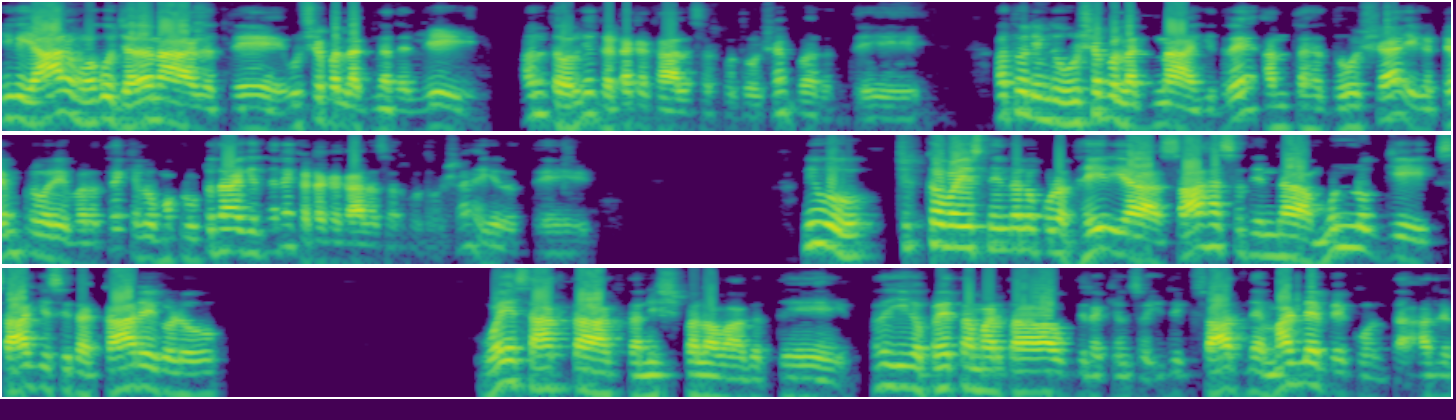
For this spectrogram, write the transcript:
ಈಗ ಯಾರ ಮಗು ಜನನ ಆಗುತ್ತೆ ವೃಷಭ ಲಗ್ನದಲ್ಲಿ ಅಂತವ್ರಿಗೆ ಘಟಕ ಕಾಲ ಸರ್ಪದೋಷ ಬರುತ್ತೆ. ಅಥವಾ ನಿಮ್ದು ವೃಷಭ ಲಗ್ನ ಆಗಿದ್ರೆ ಅಂತಹ ದೋಷ ಈಗ ಟೆಂಪ್ರವರಿ ಬರುತ್ತೆ. ಕೆಲವು ಮಕ್ಕಳು ಹುಟ್ಟದಾಗಿದ್ದಾನೆ ಘಟಕ ಕಾಲ ಸರ್ಪದೋಷ ಇರುತ್ತೆ. ನೀವು ಚಿಕ್ಕ ವಯಸ್ಸಿನಿಂದಲೂ ಕೂಡ ಧೈರ್ಯ, ಸಾಹಸದಿಂದ ಮುನ್ನುಗ್ಗಿ ಸಾಗಿಸಿದ ಕಾರ್ಯಗಳು ವಯಸ್ಸಾಗ್ತಾ ಆಗ್ತಾ ನಿಷ್ಫಲವಾಗುತ್ತೆ. ಅಂದ್ರೆ ಈಗ ಪ್ರಯತ್ನ ಮಾಡ್ತಾ ಹೋಗ್ತಿರೋ ಕೆಲಸ, ಇದಕ್ಕೆ ಸಾಧನೆ ಮಾಡಲೇಬೇಕು ಅಂತ. ಆದ್ರೆ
